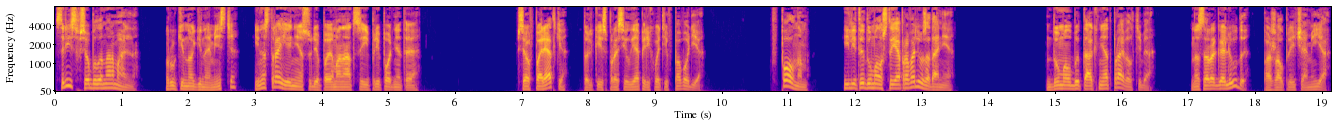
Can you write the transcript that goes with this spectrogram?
С Рис все было нормально. Руки-ноги на месте, и настроение, судя по эманации, приподнятое. «Все в порядке?» — только и спросил я, перехватив поводья. «В полном. Или ты думал, что я провалю задание?» «Думал бы, так не отправил тебя. На сороголюды?» — пожал плечами я.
